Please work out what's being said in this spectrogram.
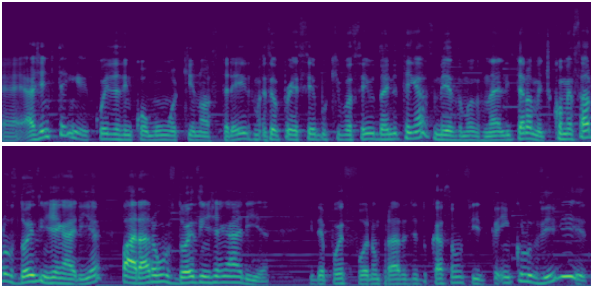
É, a gente tem coisas em comum aqui, nós três, mas eu percebo que você e o Dani têm as mesmas, né? Literalmente. Começaram os dois em engenharia, pararam os dois em engenharia. E depois foram para a área de educação física. Inclusive,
